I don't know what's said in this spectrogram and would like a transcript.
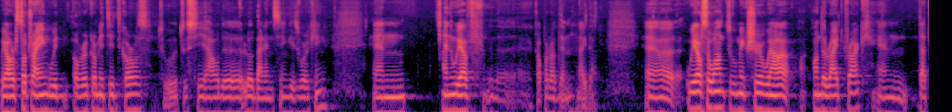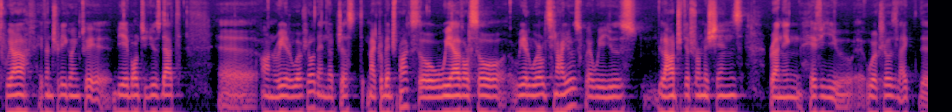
We are also trying with overcommitted cores to, to see how the load balancing is working. And, and we have a couple of them like that. Uh, we also want to make sure we are on the right track and that we are eventually going to uh, be able to use that uh, on real workload and not just micro benchmarks. So we have also real world scenarios where we use large virtual machines running heavy uh, workloads like the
